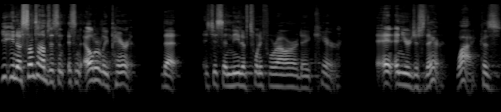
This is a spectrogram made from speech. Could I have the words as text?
You, you know, sometimes it's an, it's an elderly parent that is just in need of 24 hour a day care, and, and you're just there. Why? Because,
